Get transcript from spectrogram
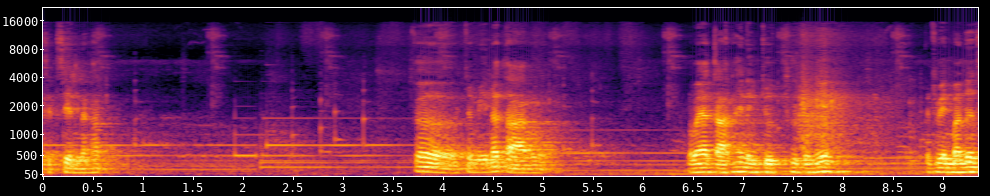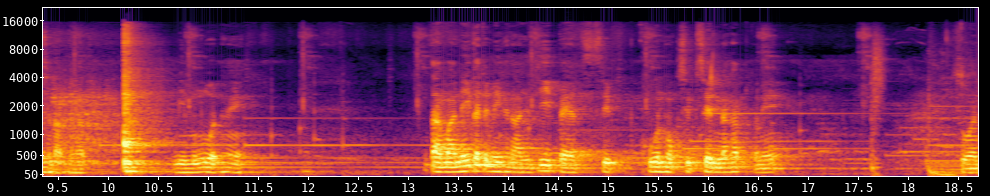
80 เซนนะครับ ก็จะมีหน้าต่างระบายอากาศให้หนึ่งจุดคือตรงนี้มันจะเป็นบานเลื่อนสลับนะครับ มีมุ้งลวดให้ ต่างบานนี้ก็จะมีขนาดอยู่ที่ 80คูณ60 เซนนะครับตัวนี้ ส่วน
